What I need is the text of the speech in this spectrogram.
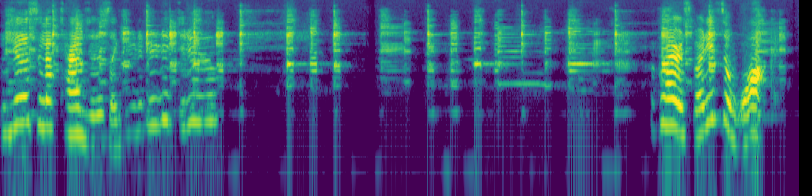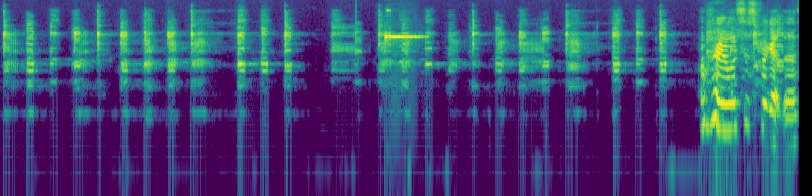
You do this enough times, it is like do do do do do. Papyrus, why do you have to walk? Okay, let's just forget this.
